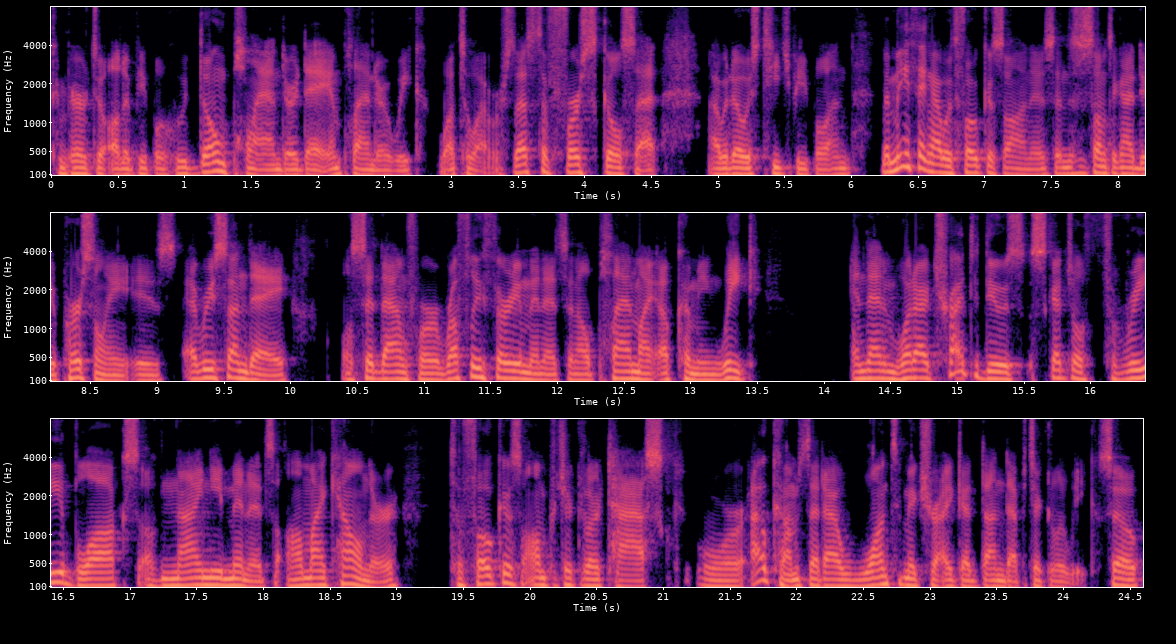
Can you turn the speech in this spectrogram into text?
compared to other people who don't plan their day and plan their week whatsoever. So that's the first skill set I would always teach people. And the main thing I would focus on is, and this is something I do personally, is every Sunday I'll sit down for roughly 30 minutes and I'll plan my upcoming week. And then what I try to do is schedule three blocks of 90 minutes on my calendar to focus on particular tasks or outcomes that I want to make sure I get done that particular week. So,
